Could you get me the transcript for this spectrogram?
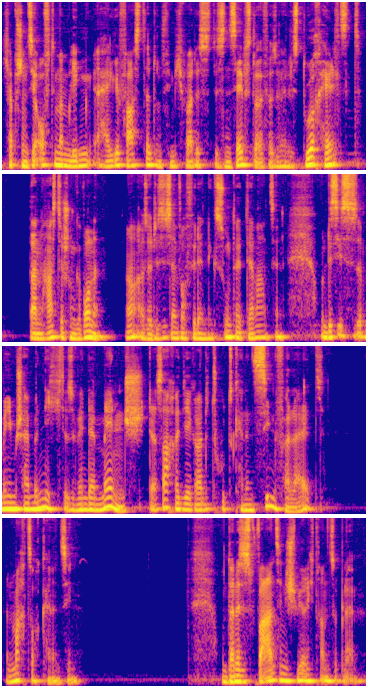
ich habe schon sehr oft in meinem Leben heil gefastet und für mich war das, das ein Selbstläufer. Also wenn du das durchhältst, dann hast du schon gewonnen. Ja, also das ist einfach für deine Gesundheit der Wahnsinn. Und das ist es aber eben scheinbar nicht. Also wenn der Mensch der Sache, die er gerade tut, keinen Sinn verleiht, dann macht es auch keinen Sinn. Und dann ist es wahnsinnig schwierig dran zu bleiben.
